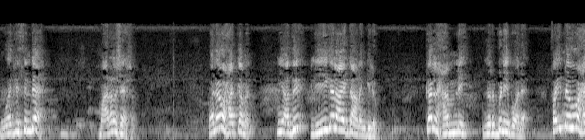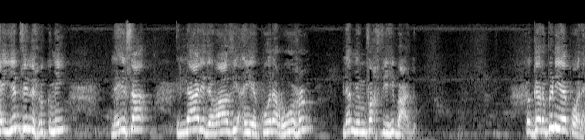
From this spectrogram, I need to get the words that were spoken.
മുവരിസിന്റെ മരണശേഷം. വലോ ഹക്കമൻ. നീ അത് ലീഗലായിട്ടാണെങ്കിലും കൽ ഹംലി ഗർഭിണി പോലെ. ഫൈനഹു ഹയ്യൻ ഫിൽ ഹുക്മി ലൈസ ഇല്ലാലി ജവാസി ഐ യക്കൂന റൂഹും ലം യംഫഖ് ഫിഹി ബാദു ഇപ്പൊ ഗർഭിണിയെ പോലെ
